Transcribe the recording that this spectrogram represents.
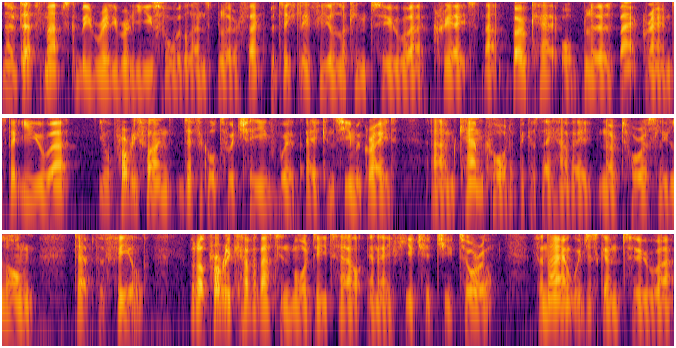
Now depth maps can be really really useful with the lens blur effect, particularly if you're looking to uh, create that bokeh or blurred background that you uh, you'll probably find difficult to achieve with a consumer grade um, camcorder because they have a notoriously long depth of field. But I'll probably cover that in more detail in a future tutorial. For now we're just going to uh,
